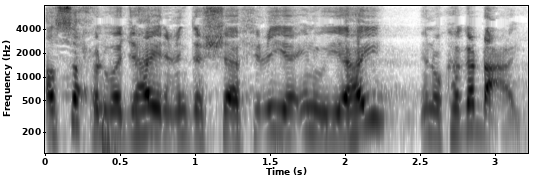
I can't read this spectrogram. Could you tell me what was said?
asaxu alwajhayn cinda ashaaficiya inuu yahay inuu kaga dhacayo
